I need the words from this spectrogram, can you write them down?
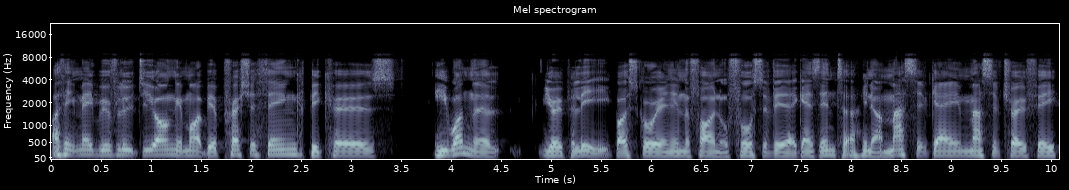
I think maybe with Luuk de Jong, it might be a pressure thing because he won the Europa League by scoring in the final for Sevilla against Inter. You know, a massive game, massive trophy.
